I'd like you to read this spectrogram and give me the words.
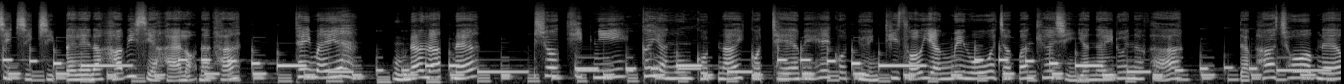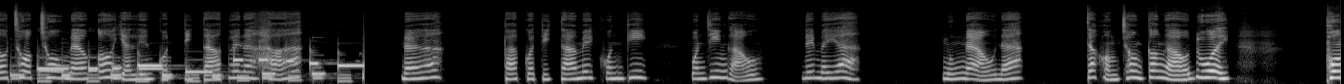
จิบจิบจิบไปเลยนะคะ ไม่เสียหายหรอกนะคะใช่ไหมอะหนูน่ารักนะชอบคลิปนี้ก็อย่าลืมกดไลค์กดแชร์ไปให้คนอื่นที่เขายังไม่รู้ว่าจะปั้นเครื่องเสียงยังไงด้วยนะคะ แต่ถ้าชอบแล้วชอบชมแล้วก็อย่าลืมกดติดตามด้วยนะคะ นะฝากกดติดตามให้คนที่คนที่เหงา ได้ไหมอะหนูเหงานะ เจ้าของช่องก็เหงาด้วยเพราะ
